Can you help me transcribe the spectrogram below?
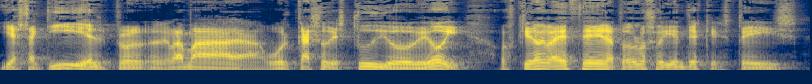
Y hasta aquí el programa o el caso de estudio de hoy. Os quiero agradecer a todos los oyentes que estéis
